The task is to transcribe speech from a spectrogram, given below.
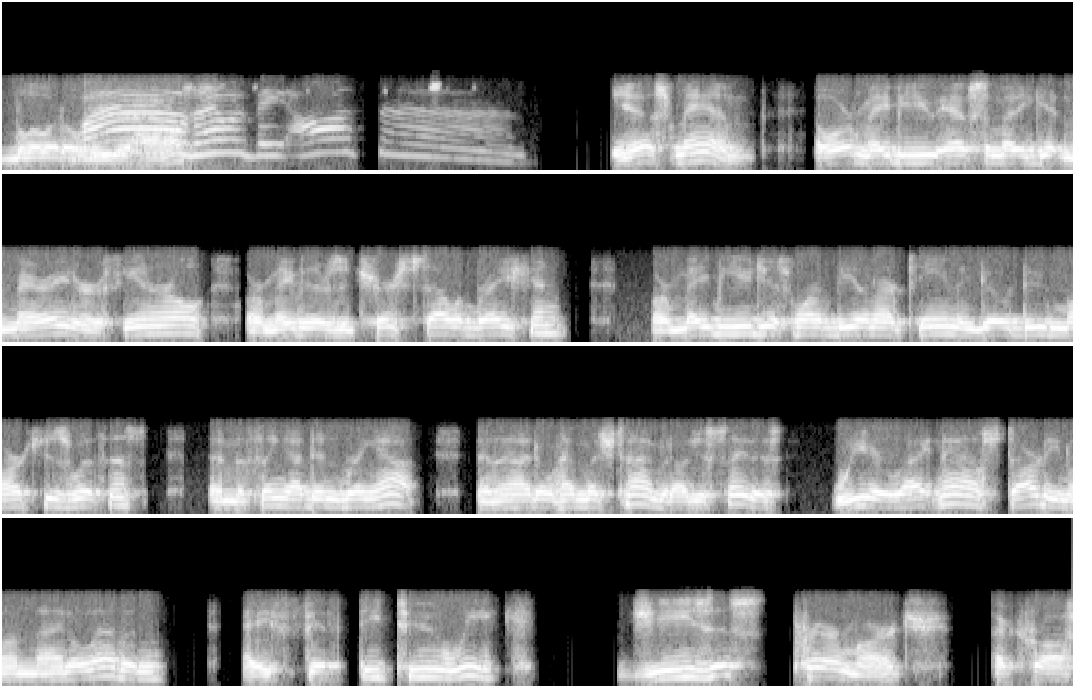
blow it over your house. Wow, that would be awesome. Yes, ma'am. Or maybe you have somebody getting married or a funeral, or maybe there's a church celebration, or maybe you just want to be on our team and go do marches with us. And the thing I didn't bring out, and I don't have much time, but I'll just say this we are right now starting on 9 11 a 52 week Jesus prayer march across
